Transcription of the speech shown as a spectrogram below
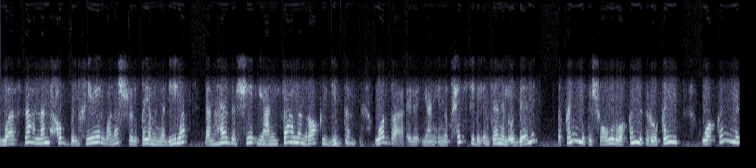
وفعلا حب الخير ونشر القيم النبيلة لأن هذا الشيء يعني فعلا راقي جدا. وضع يعني انه تحسي بالإنسان اللي قدامك قمة الشعور وقمة الرقي وقمة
